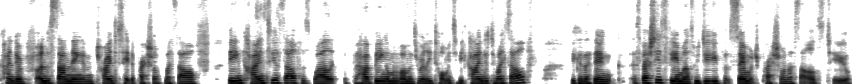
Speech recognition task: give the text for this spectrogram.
kind of understanding and trying to take the pressure off myself. Being kind to yourself as well being a mom has really taught me to be kinder to myself because I think especially as females we do put so much pressure on ourselves to you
